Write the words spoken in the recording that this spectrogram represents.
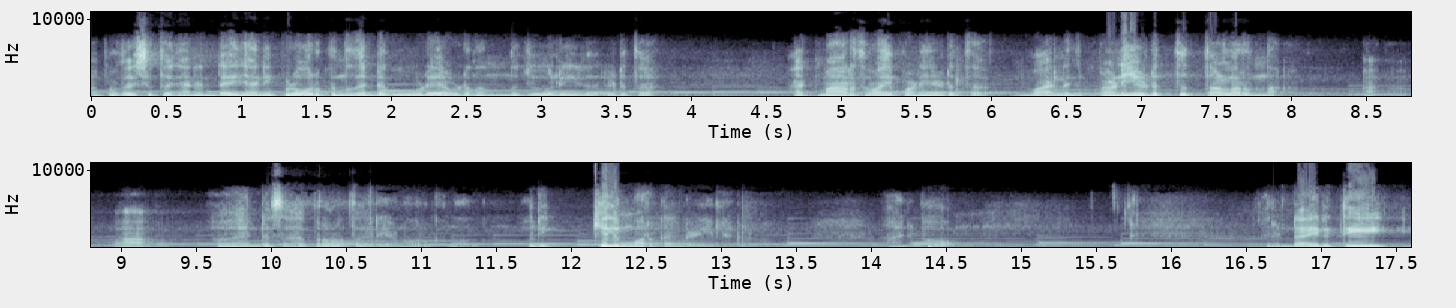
പ്രദേശത്ത് ഞാൻ എന്റെ ഞാനിപ്പോൾ ഓർക്കുന്നത് എന്റെ കൂടെ അവിടെ നിന്ന് ജോലി എടുത്ത ആത്മാർത്ഥമായി പണിയെടുത്ത വല പണിയെടുത്ത് തളർന്ന എന്റെ സഹപ്രവർത്തകരെയാണ് ഓർക്കുന്നത്. ഒരിക്കലും മറക്കാൻ കഴിയില്ല അനുഭവം. രണ്ടായിരത്തി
